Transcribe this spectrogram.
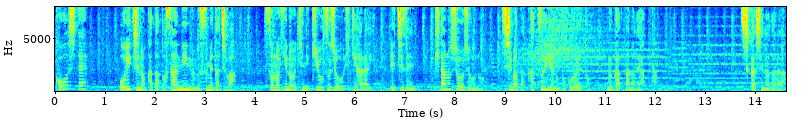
こうしてお市の方と三人の娘たちはその日のうちに清洲城を引き払い越前北の少城の柴田勝家のところへと向かったのであった。しかしながら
